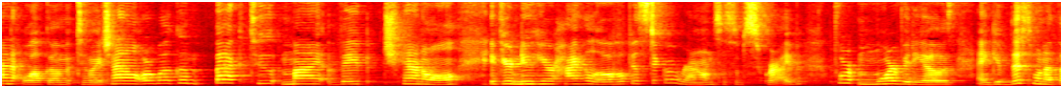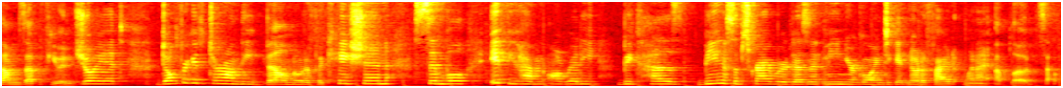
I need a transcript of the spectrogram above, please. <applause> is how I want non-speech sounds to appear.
everyone, welcome to my channel or welcome back to my vape channel. If you're new here, hi, hello, I hope you'll stick around, so subscribe for more videos and give this one a thumbs up if you enjoy it. Don't forget to turn on the bell notification symbol if you haven't already because being a subscriber doesn't mean you're going to get notified when I upload, so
